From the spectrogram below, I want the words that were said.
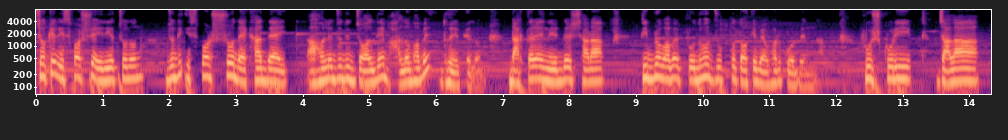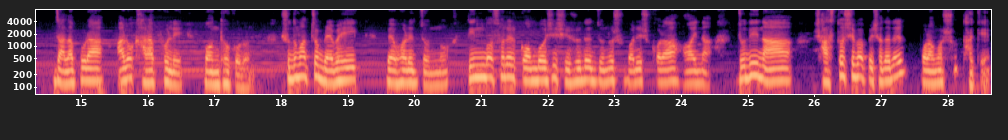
চোখের স্পর্শ এড়িয়ে চলুন। যদি স্পর্শ দেখা দেয়, তাহলে যদি জল দিয়ে ভালোভাবে ধুয়ে ফেলুন। ডাক্তারের নির্দেশ ছাড়া তীব্রভাবে প্রদাহযুক্ত ত্বকে ব্যবহার করবেন না। ফুসকুড়ি, জ্বালা, জ্বালাপোড়া আরও খারাপ হলে বন্ধ করুন। শুধুমাত্র ব্যবহারিক ব্যবহারের জন্য। তিন বছরের কম বয়সী শিশুদের জন্য সুপারিশ করা হয় না, যদি না স্বাস্থ্যসেবা পেশাদারের পরামর্শ থাকে।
